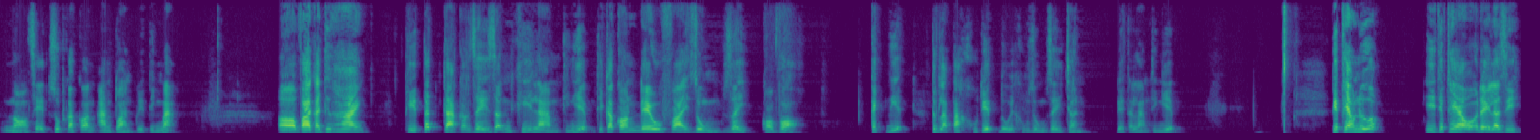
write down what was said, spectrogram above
Nó sẽ giúp các con an toàn về tính mạng. À, và cái thứ hai thì tất cả các dây dẫn khi làm thí nghiệm thì các con đều phải dùng dây có vỏ cách điện. Tức là ta không tuyệt đối không dùng dây trần để ta làm thí nghiệm. Tiếp theo nữa, ý tiếp theo ở đây là gì?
